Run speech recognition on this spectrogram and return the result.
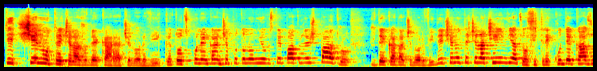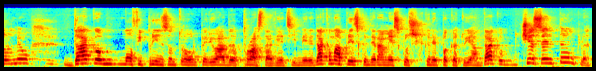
De ce nu trece la judecarea celor vii? Că toți spunem că a început în 1844 judecata celor vii. De ce nu trece la cei în viață? O fi trecut de cazul meu dacă m-o fi prins într-o perioadă proastă a vieții mele, dacă m-a prins când eram exclus și când ne păcătuiam, dacă ce se întâmplă?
